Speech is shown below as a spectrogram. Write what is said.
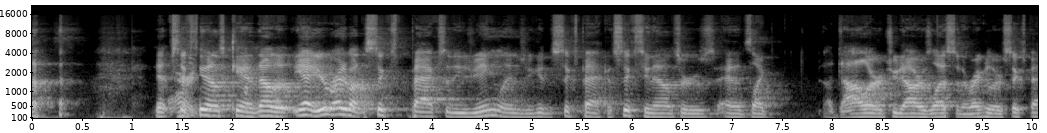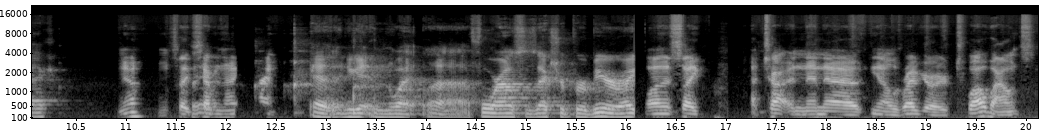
yep, sixteen ounce can. Now, the, yeah, you're right about the six packs of these Yuenglings. You get a six pack of sixteen ounces, and it's like a dollar, two dollars less than a regular six pack. Yeah, it's like seven ninety nine. Yeah, and you're getting what uh, four ounces extra per beer, right? Well, it's like a char- and then uh, you know the regular twelve ounce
